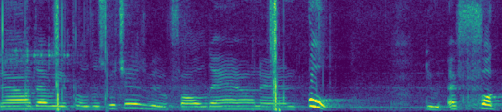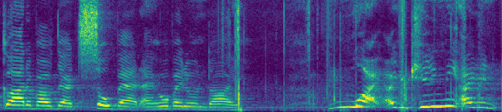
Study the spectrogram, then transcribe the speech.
Now that we pull the switches, we will fall down and oh, dude, I forgot about that so bad. I hope I don't die. What? Are you kidding me? I didn't.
